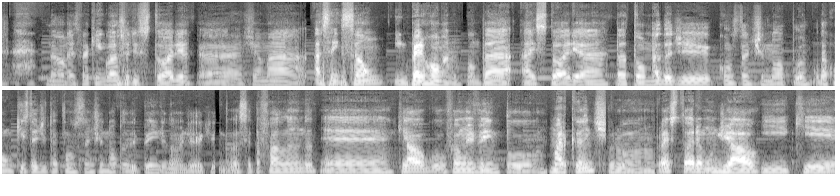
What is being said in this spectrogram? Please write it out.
Não, mas pra quem gosta de história, uh, chama Ascensão Império Romano. Conta a história da tomada de Constantinopla, da conquista de Constantinopla, depende de onde é que você tá falando. É... Que é algo, foi um evento marcante pro, pra história mundial e que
